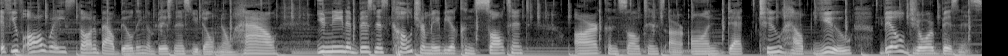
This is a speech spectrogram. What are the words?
If you've always thought about building a business, you don't know how, you need a business coach or maybe a consultant, our consultants are on deck to help you build your business.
